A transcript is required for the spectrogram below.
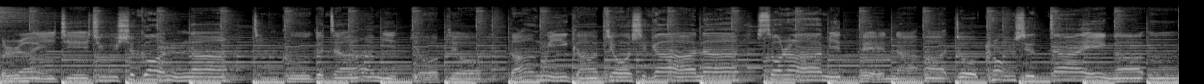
ปรายเจจูชะกอนนาจิงคูกะตามิดเปียวเปียวกางวีกาเปียวชะกานาสรามิดเพนาอาโดครองชิดได้งาอู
